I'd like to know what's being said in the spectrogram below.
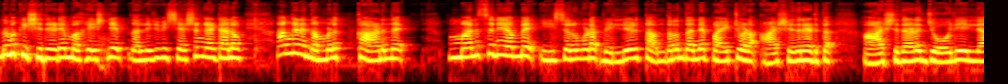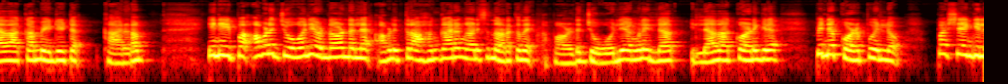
നമുക്ക് ഇഷിതയുടെയും മഹേഷിന്റെയും നല്ലൊരു വിശേഷം കേട്ടാലോ? അങ്ങനെ നമ്മൾ കാണുന്ന മനസ്സിനെ അമ്മ ഈശ്വറും കൂടെ വലിയൊരു തന്ത്രം തന്നെ പയറ്റുവാണ് ആഷിതയുടെ അടുത്ത്. ആഷിതയുടെ ജോലി ഇല്ലാതാക്കാൻ വേണ്ടിയിട്ട്. കാരണം ഇനിയിപ്പോൾ അവൾ ജോലി ഉണ്ടോണ്ടല്ലേ അവൾ ഇത്ര അഹങ്കാരം കാണിച്ച് നടക്കുന്നത് അപ്പോൾ അവളുടെ ജോലി ഞങ്ങൾ ഇല്ലാ ഇല്ലാതാക്കുവാണെങ്കിൽ പിന്നെ കുഴപ്പമില്ലോ പക്ഷേങ്കിൽ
